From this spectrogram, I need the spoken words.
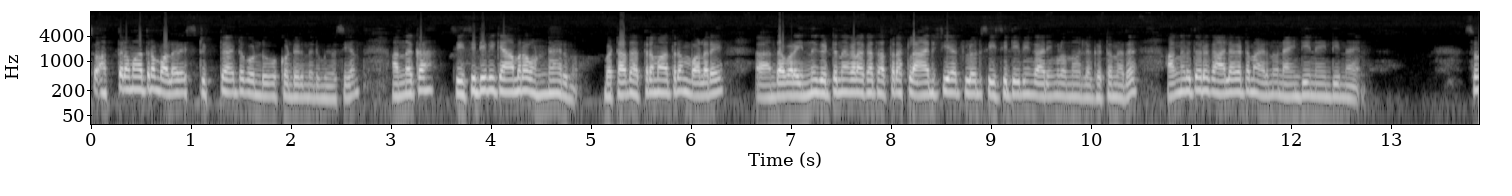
സോ അത്രമാത്രം വളരെ സ്ട്രിക്റ്റ് ആയിട്ട് കൊണ്ടുപോയിക്കൊണ്ടിരുന്ന ഒരു മ്യൂസിയം അന്നൊക്കെ C C T V camera ഉണ്ടായിരുന്നു. ബട്ട് അത് അത്രമാത്രം വളരെ എന്താ പറയുക ഇന്ന് കിട്ടുന്നതൊക്കെ അത്ര ക്ലാരിറ്റി ആയിട്ടുള്ള ഒരു സി സി ടി വിയും കാര്യങ്ങളൊന്നുമല്ല കിട്ടുന്നത്. അങ്ങനത്തെ ഒരു കാലഘട്ടമായിരുന്നു നയന്റീൻ നയന്റി നയൻ സോ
